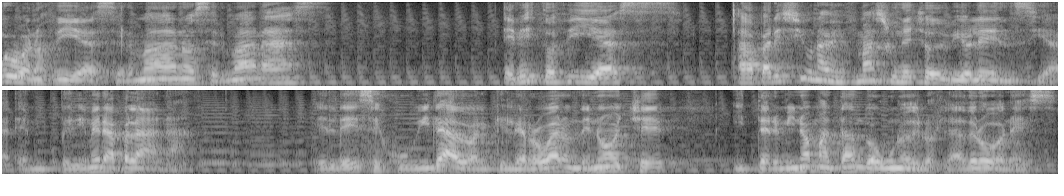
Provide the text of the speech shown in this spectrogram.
Muy buenos días hermanos, hermanas. En estos días apareció una vez más un hecho de violencia en primera plana, el de ese jubilado al que le robaron de noche y terminó matando a uno de los ladrones.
